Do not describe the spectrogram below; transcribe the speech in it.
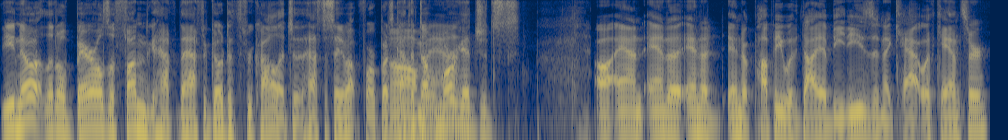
You know what? Little barrels of fun have they have to go to through college. It has to save up for, but it's got Oh, the double man. mortgage. It's Oh, and and a and a and a puppy with diabetes and a cat with cancer.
